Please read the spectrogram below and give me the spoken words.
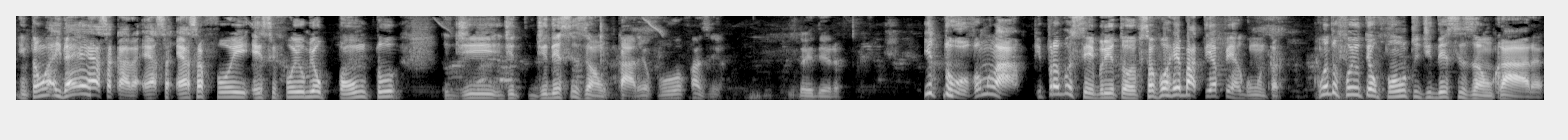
Então a ideia é essa, cara. Essa, essa foi, esse foi o meu ponto de, de, de decisão. Cara, eu vou fazer. Doideira. E tu, vamos lá. E pra você, Brito, eu só vou rebater a pergunta. Quando foi o teu ponto de decisão, cara?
